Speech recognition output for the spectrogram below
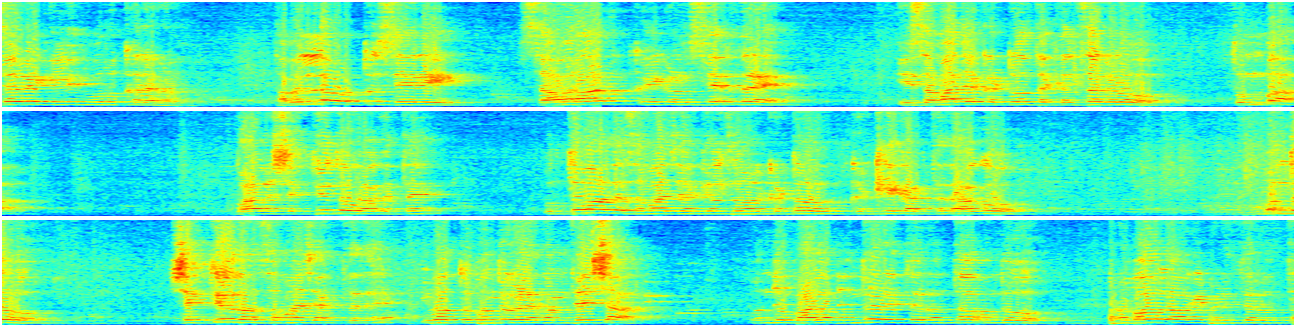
ಸೇವೆಗಿಲ್ಲಿ ನೂರು ಕರಗಳು. ಅವೆಲ್ಲ ಒಟ್ಟು ಸೇರಿ ಸಾವಿರಾರು ಕೈಗಳು ಸೇರಿದ್ರೆ ಈ ಸಮಾಜ ಕಟ್ಟುವಂತ ಕೆಲಸಗಳು ತುಂಬಾ ಬಹಳ ಶಕ್ತಿಯುತವಾಗುತ್ತೆ. ಉತ್ತಮವಾದ ಸಮಾಜ ಕೆಲಸವನ್ನು ಕಟ್ಟೋ ಕಟ್ಟಲಿಕ್ಕೆ ಆಗ್ತದೆ ಹಾಗೂ ಒಂದು ಶಕ್ತಿಯುತ ಸಮಾಜ ಆಗ್ತದೆ. ಇವತ್ತು ಬಂಧುಗಳೇ, ನಮ್ಮ ದೇಶ ಒಂದು ಬಹಳ ಮುಂದುವರಿತಿರುವಂತ ಒಂದು ಪ್ರಬಲವಾಗಿ ಬೆಳೆದಿರುವಂತ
